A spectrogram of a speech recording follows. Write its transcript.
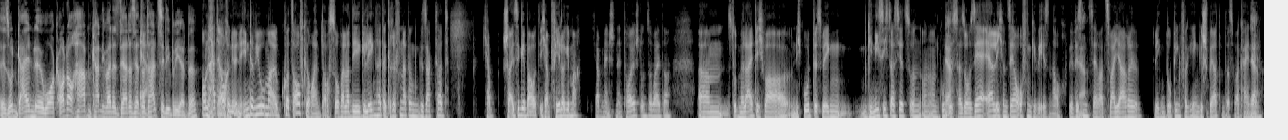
äh, so einen geilen äh, Walk auch noch haben kann. Ich meine, der hat das ja, ja. total zelebriert. Ne? Und hat auch in einem Interview mal kurz aufgeräumt, auch so, weil er die Gelegenheit ergriffen hat und gesagt hat, ich habe Scheiße gebaut, ich habe Fehler gemacht, ich habe Menschen enttäuscht und so weiter. Ähm, es tut mir leid, ich war nicht gut, deswegen genieße ich das jetzt und, und, und gut ja. ist. Also sehr ehrlich und sehr offen gewesen auch. Wir wissen es, ja. er war zwei Jahre wegen Dopingvergehen gesperrt und das war keine, Ja.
